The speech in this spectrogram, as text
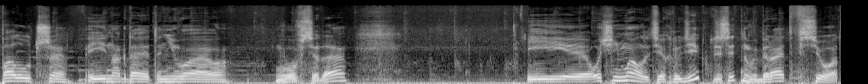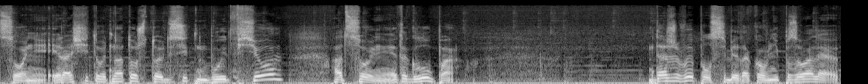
получше, и иногда это не вовсе, да, и очень мало тех людей, кто действительно выбирает все от Sony. И рассчитывать на то, что действительно будет все от Sony, это глупо. Даже в Apple себе такого не позволяют.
